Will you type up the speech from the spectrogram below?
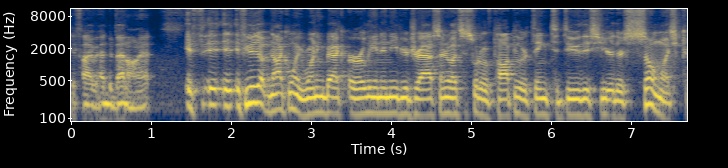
if I had to bet on it. If if you end up not going running back early in any of your drafts, I know that's sort of a popular thing to do this year. There's so much.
